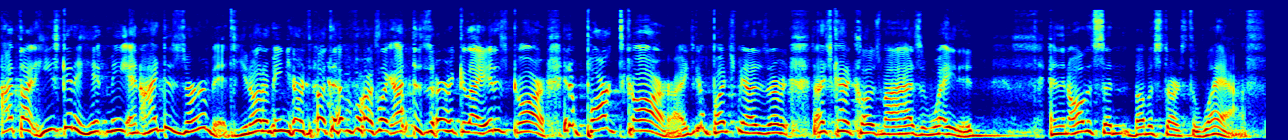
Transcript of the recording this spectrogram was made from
I thought he's going to hit me and I deserve it. You know what I mean? You ever thought that before? I was like, I deserve it because I hit his car, hit a parked car. He's going to punch me. I deserve it. So I just kind of closed my eyes and waited. And then all of a sudden, Bubba starts to laugh.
